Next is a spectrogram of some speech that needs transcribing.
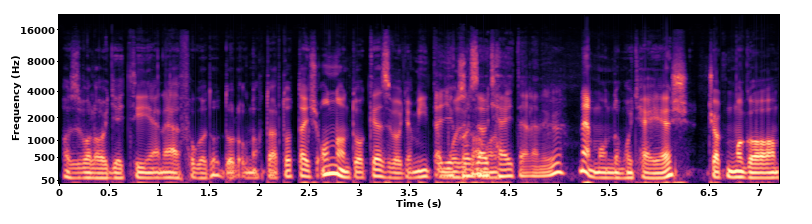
az valahogy egy ilyen elfogadott dolognak tartotta, és onnantól kezdve, hogy a mit Tegyük hozzá, hogy helytelenül. Nem mondom, hogy helyes, csak maga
